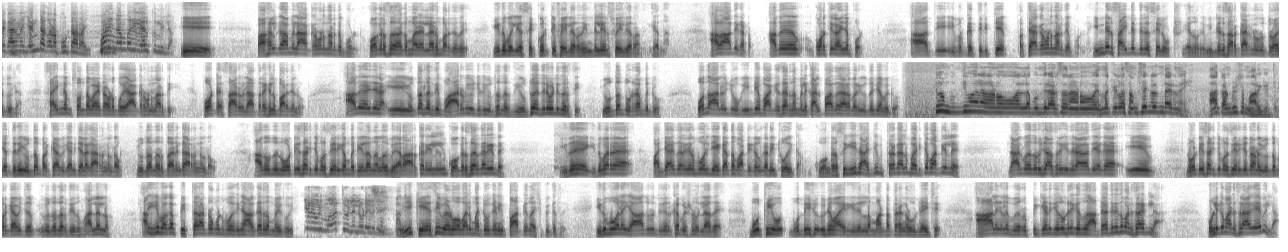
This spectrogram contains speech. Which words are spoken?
കാരണം കട പൂട്ടാറായി. ഒരു നമ്പർ കേൾക്കുന്നില്ല ഈ പഹൽഗാമിൽ ആക്രമണം നടത്തിയപ്പോൾ കോൺഗ്രസ് നേതാക്കന്മാരെല്ലാവരും പറഞ്ഞത് ഇത് വലിയ സെക്യൂരിറ്റി ഫെയിലിയറാണ് ഇന്റലിജൻസ് ഫെയിലിയറാണ് എന്ന് അത് ആദ്യഘട്ടം. അത് കുറച്ച് കഴിഞ്ഞപ്പോൾ ഇവർക്ക് തിരിച്ച് പ്രത്യാക്രമണം നടത്തിയപ്പോൾ ഇന്ത്യൻ സൈന്യത്തിന് സെല്യൂട്ട് എന്ന് പറയും ഇന്ത്യൻ സർക്കാരിന്റെ ഒരു ഉത്തരവാദിത്വമില്ല. സൈന്യം സ്വന്തമായിട്ട് അവിടെ പോയി ആക്രമണം നടത്തി. പോട്ടെ സാരമില്ല അത്രയെങ്കിലും പറഞ്ഞല്ലോ. അത് കഴിഞ്ഞ് ഈ യുദ്ധം നിർത്തിയപ്പോൾ ആരോട് ചോദിച്ചിട്ട് യുദ്ധം നിർത്തി? യുദ്ധം എന്തിനു വേണ്ടി നിർത്തി? യുദ്ധം തുടരാൻ പറ്റുമോ? ഒന്ന് ആലോചിച്ച് നോക്കി. ഇന്ത്യ പാകിസ്ഥാൻ തമ്മിൽ കൽപ്പാത കാലം വരെ യുദ്ധം ചെയ്യാൻ പറ്റുമോ? ഇവൻ ബുദ്ധിമാനാണോ അല്ല ബുദ്ധിരാക്ഷസനാണോ എന്നൊക്കെയുള്ള സംശയങ്ങൾ ഉണ്ടായിരുന്നേ. ആ കൺഫ്യൂഷൻ മാറി കിട്ടി യുദ്ധം പ്രഖ്യാപിക്കാനും ചില കാരണങ്ങളുണ്ടാവും. യുദ്ധം നിർത്താനും കാരണങ്ങളുണ്ടാവും. അതൊന്നും നോട്ടീസ് അടിച്ച് പ്രസിദ്ധീകരിക്കാൻ പറ്റിയില്ല എന്നുള്ളത് വേറെ ആർക്കറിയില്ലെങ്കിലും കോൺഗ്രസ്സുകാർക്ക് അറിയണ്ടേ ഇത് ഇതുവരെ പഞ്ചായത്ത് തെരഞ്ഞെടുപ്പ് പോലും ജയിക്കാത്ത പാർട്ടികൾക്കാണെങ്കിൽ ചോദിക്കാം. കോൺഗ്രസ് ഈ രാജ്യം ഇത്ര കാലം ഭരിച്ച പാർട്ടിയല്ലേ? ലാൽ ബഹദൂർ ശാസ്ത്രി ഇന്ദിരാഗാന്ധിയൊക്കെ ഈ നോട്ടീസ് അടിച്ച് പ്രസിദ്ധീകരിച്ചിട്ടാണ് യുദ്ധം പ്രഖ്യാപിച്ചത് യുദ്ധം നിർത്തിയതും. അല്ലല്ലോ. അത് ഈ വക പിത്തലാട്ടം കൊണ്ട് പോയി കഴിഞ്ഞാൽ ആൾക്കാർ സമ്മതിക്കും. ഈ കെ സി വേണുഗോപാലും മറ്റുമൊക്കെയാണ് ഈ പാർട്ടി നശിപ്പിക്കുന്നത്. ഇതുപോലെ യാതൊരു ദീർഘവീക്ഷണമില്ലാതെ ബുദ്ധി ബുദ്ധിശൂന്യമായ രീതിയിലുള്ള മണ്ടത്തരങ്ങൾ ഉന്നയിച്ച് ആളുകളെ വെറുപ്പിക്കുകയാണ് ചെയ്തുകൊണ്ടിരിക്കുന്നത്. അദ്ദേഹത്തിന് ഇത് മനസ്സിലായിട്ടില്ല. പുള്ളിക്ക് മനസ്സിലാകുകയുമില്ല.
